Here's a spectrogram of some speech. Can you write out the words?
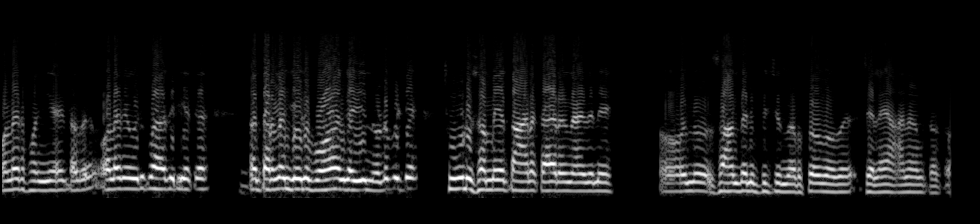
വളരെ ഭംഗിയായിട്ട് അത് വളരെ ഒരു പാതിരിയൊക്കെ തരണം ചെയ്ത് പോകാൻ കഴിയുന്നുണ്ട്. പക്ഷേ ചൂട് സമയത്ത് ആനക്കാരൻ അതിനെ ഒന്ന് സാന്ത്വനിപ്പിച്ച് നിർത്തുന്നത് ചില ആനകൾക്കൊക്കെ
